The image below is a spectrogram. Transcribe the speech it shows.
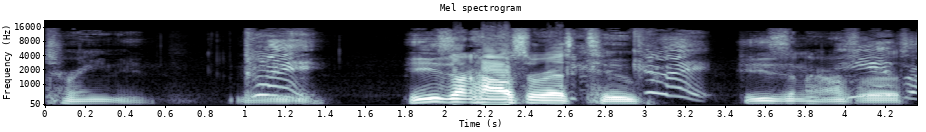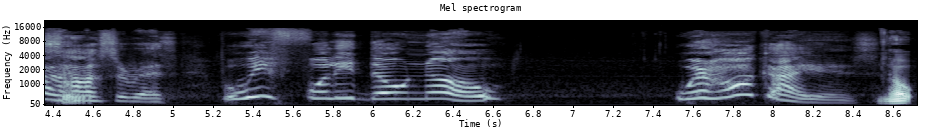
training. maybe. Clint. He's on house arrest too. Clint. He's on house He is arrest on too. house arrest, but we fully don't know where Hawkeye is. Nope.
